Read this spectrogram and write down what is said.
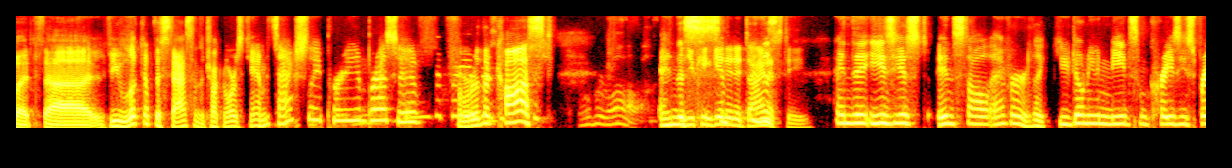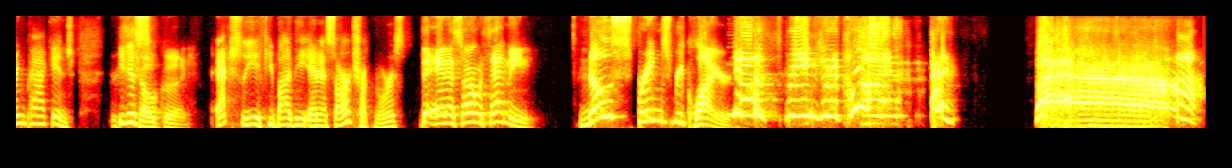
But uh, if you look up the stats on the Truck Norris cam, it's actually pretty impressive for the cost Overall. and the you can get it at sim- the- Dynasty. And the easiest install ever. Like you don't even need some crazy spring package. You just so good. actually, if you buy the NSR Truck Norris, The NSR, what's that mean? no springs required. No springs required. Ah!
